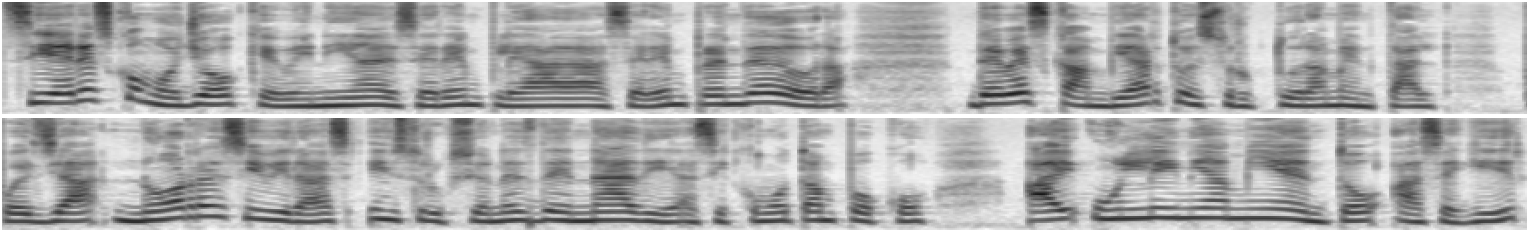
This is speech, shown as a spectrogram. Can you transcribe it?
Si eres como yo, que venía de ser empleada a ser emprendedora, debes cambiar tu estructura mental, pues ya no recibirás instrucciones de nadie, así como tampoco hay un lineamiento a seguir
